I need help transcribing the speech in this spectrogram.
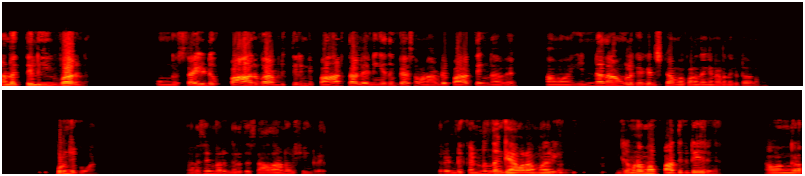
நல்ல தெளிவாக இருங்க. உங்கள் சைடு பார்வை அப்படி திரும்பி பார்த்தாலே நீங்கள் எதுவும் பேச வேணாம். அப்படியே பார்த்தீங்கன்னாவே அவன் என்னதான் உங்களுக்கு எகென்ஸ்டாக அவங்க குழந்தைங்க நடந்துக்கிட்டாலும் புரிஞ்சுக்குவாங்க. நரசிம்மருங்கிறது சாதாரண விஷயம் கிடையாது. இந்த ரெண்டு கண்ணும் தான் கேமரா மாதிரி. கவனமா பார்த்துக்கிட்டே இருங்க. அவங்கள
